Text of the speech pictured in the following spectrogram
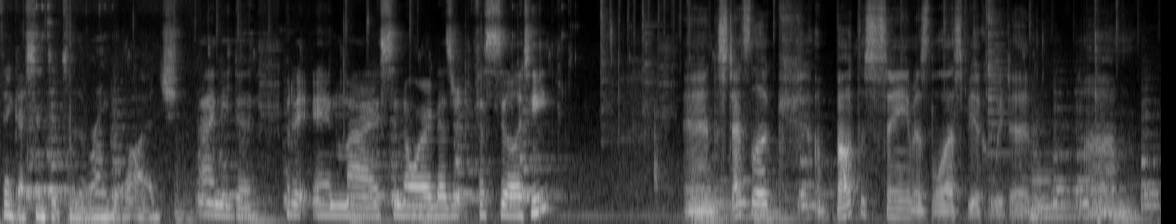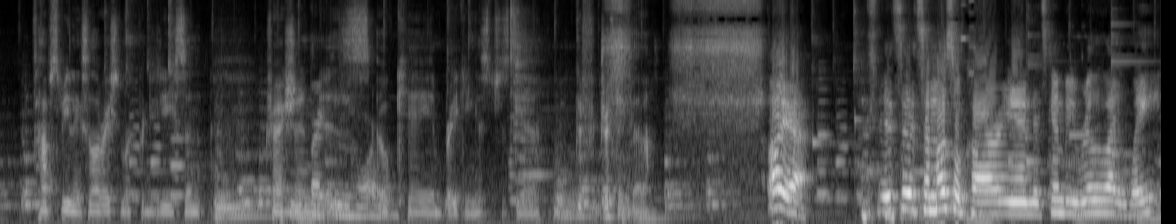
think I sent it to the wrong garage. I need to put it in my Sonora Desert facility. And the stats look about the same as the last vehicle we did. Um, top speed and acceleration look pretty decent. Traction Braking is horrible. okay, and braking is just yeah, good for drifting though. Oh yeah, it's it's a muscle car and it's gonna be really lightweight,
